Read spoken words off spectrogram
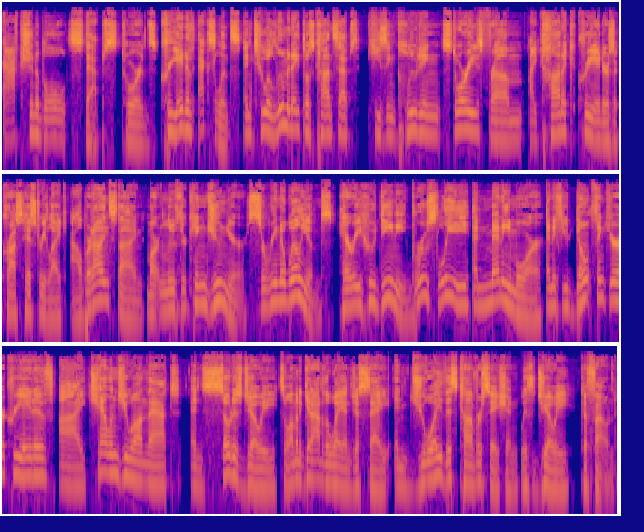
actionable steps towards creative excellence. And to illuminate those concepts, he's including stories from iconic creators across history like Albert Einstein, Martin Luther King Jr., Serena Williams, Harry Houdini, Bruce Lee, and many more. And if you don't think you're a creative, I challenge you on that, and so does Joey. So I'm going to get out of the way and just say, enjoy this conversation with Joey Cofone.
